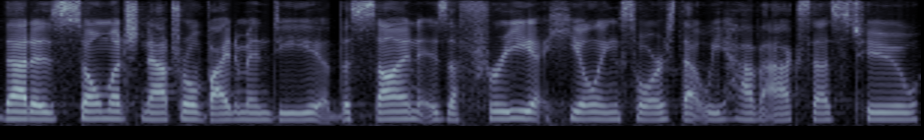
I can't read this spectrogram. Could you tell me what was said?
That is so much natural vitamin D. The sun is a free healing source that we have access to.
